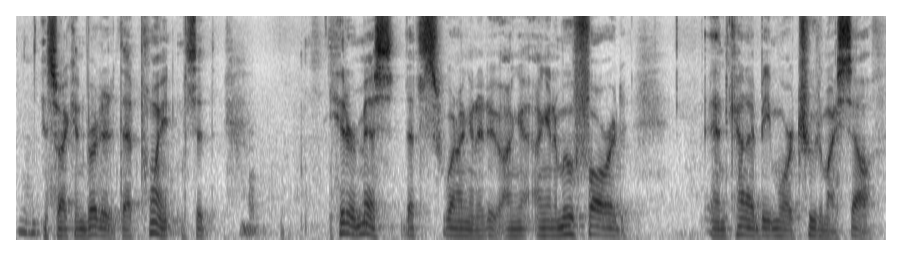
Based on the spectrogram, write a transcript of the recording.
And so I converted at that point and said, hit or miss, that's what I'm going to do. I'm, I'm going to move forward and kind of be more true to myself.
